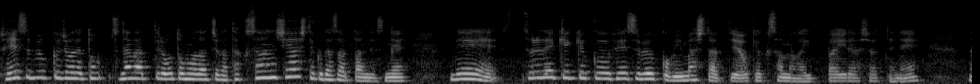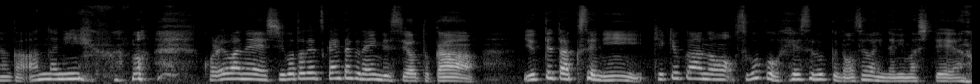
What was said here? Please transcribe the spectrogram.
Facebook 上でとつながってるお友達がたくさんシェアしてくださったんですね。でそれで結局 Facebook を見ましたっていうお客様がいっぱいいらっしゃってね。なんかあんなにこれはね仕事で使いたくないんですよとか言ってたくせに結局あのすごくフェイスブックのお世話になりましてあの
